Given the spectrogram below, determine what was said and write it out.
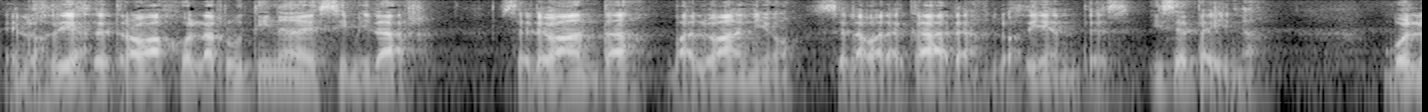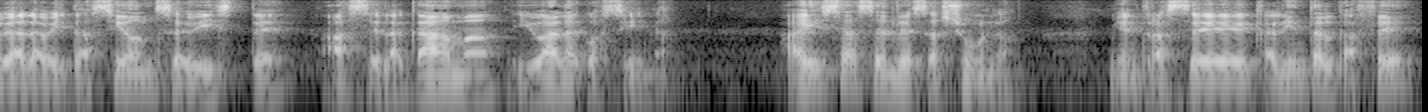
En los días de trabajo la rutina es similar. Se levanta, va al baño, se lava la cara, los dientes y se peina. Vuelve a la habitación, se viste, hace la cama y va a la cocina. Ahí se hace el desayuno. Mientras se calienta el café,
